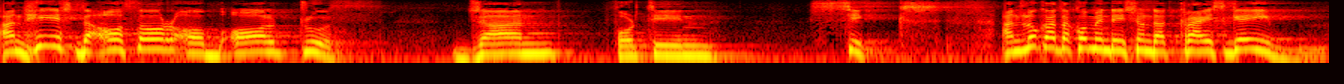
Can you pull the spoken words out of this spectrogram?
And he is the author of all truth. John 14, 6. And look at the commendation that Christ gave.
